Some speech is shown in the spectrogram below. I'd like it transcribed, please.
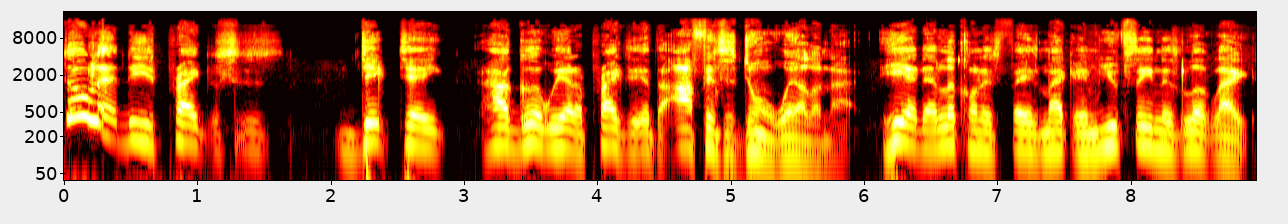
don't let these practices dictate how good we had a practice if the offense is doing well or not." He had that look on his face, Mike, and you've seen this look like,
